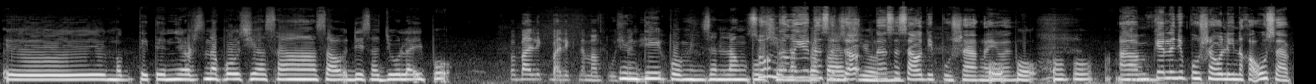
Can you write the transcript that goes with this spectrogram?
Eh, magti 10 years na po siya sa Saudi sa July po. Pabalik-balik naman po siya Hindi dito. po, minsan lang po So siya hanggang ngayon nasa, nasa Saudi po siya ngayon. Opo, opo. Um, kailan niyo po siya huling nakausap?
